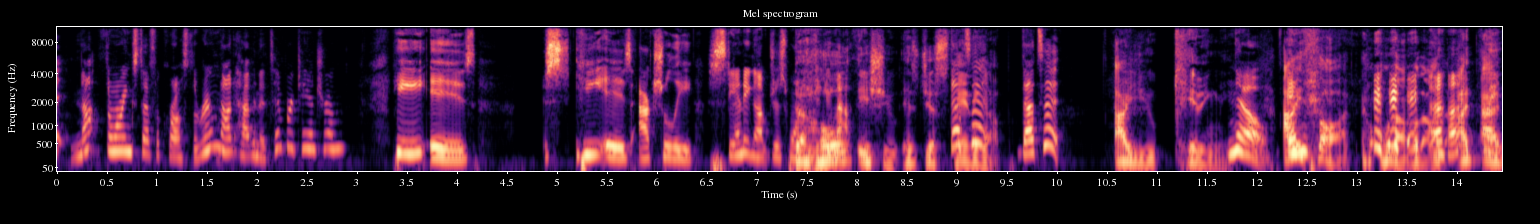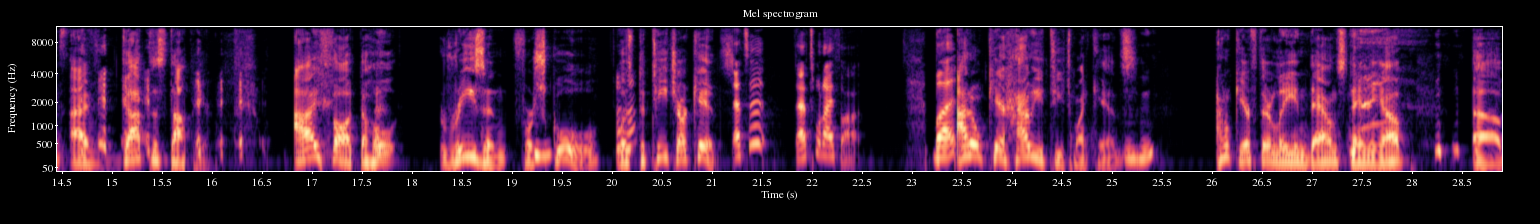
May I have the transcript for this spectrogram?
it. Not throwing stuff across the room. Not having a temper tantrum. He is. He is actually standing up, just The wanting to do whole math. issue is just standing it. up. That's it. Are you kidding me? No. I thought. Hold on, hold on. Hold on. I, I, I've got to stop here. I thought the whole reason for Mm-hmm. school was to teach our kids. that's it. That's what I thought. But I don't care how you teach my kids. Mm-hmm. I don't care if they're laying down, standing up, uh,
